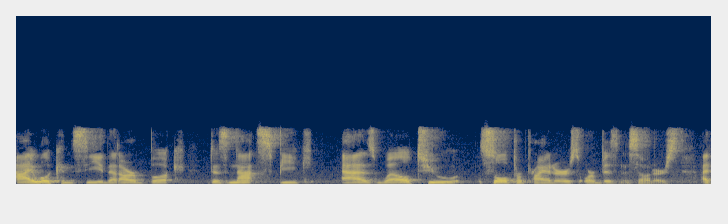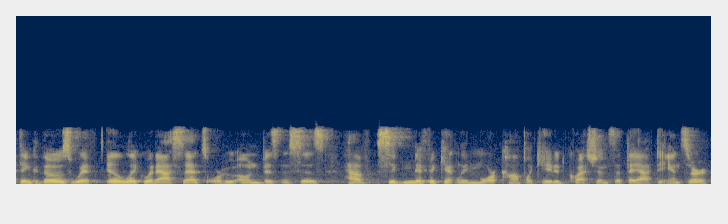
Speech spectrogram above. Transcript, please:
I will concede that our book does not speak as well to sole proprietors or business owners. I think those with illiquid assets or who own businesses have significantly more complicated questions that they have to answer.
